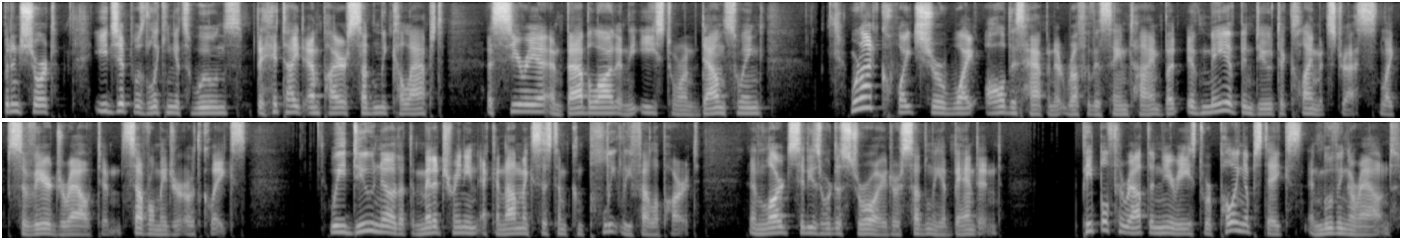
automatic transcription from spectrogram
But in short, Egypt was licking its wounds, the Hittite Empire suddenly collapsed, Assyria and Babylon in the east were on a downswing. We're not quite sure why all this happened at roughly the same time, but it may have been due to climate stress, like severe drought and several major earthquakes. We do know that the Mediterranean economic system completely fell apart, and large cities were destroyed or suddenly abandoned. People throughout the Near East were pulling up stakes and moving around,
